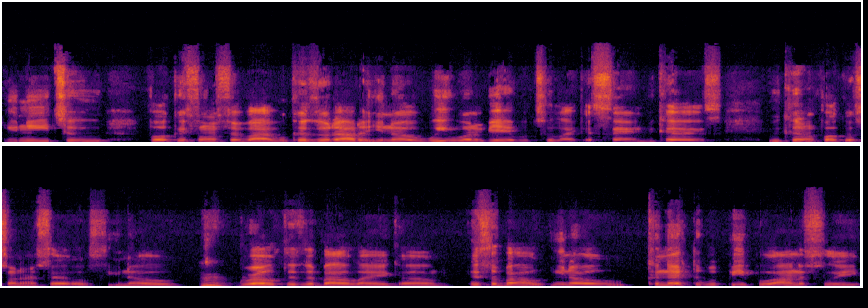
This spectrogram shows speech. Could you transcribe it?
you need to focus on survival because without it, you know, we wouldn't be able to like ascend because we couldn't focus on ourselves. You know, mm-hmm. growth is about like um, it's about you know connecting with people. Honestly,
